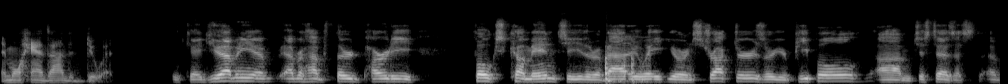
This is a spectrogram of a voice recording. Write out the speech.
and more hands on to do it. Okay. Do you have any ever have third party folks come in to either evaluate your instructors or your people um, just as a, a,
